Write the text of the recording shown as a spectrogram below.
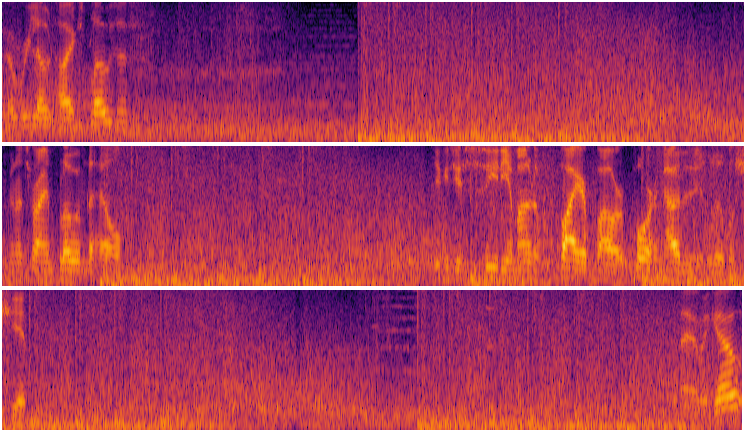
Go reload high explosive. We're going to try and blow him to hell. You can just see the amount of firepower pouring out of this little ship. go.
